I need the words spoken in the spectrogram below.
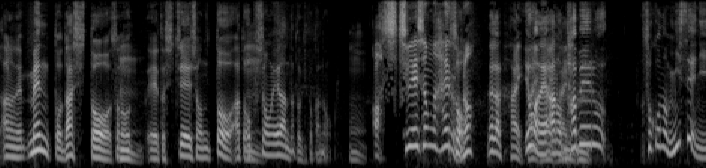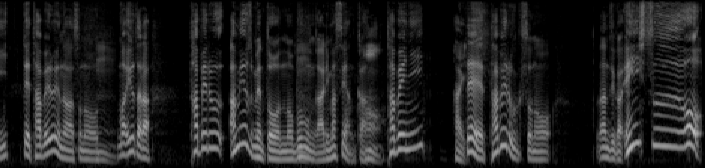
あのね、麺とだしと、その、うん。えっ、と、シチュエーションと、あとオプションを選んだ時とかの。うん。あ、シチュエーションが入るそう。の。だから、はい。要はね、あの、食べる、そこの店に行って食べるのは、その、ん。まあ言うたら、食べるアミューズメントの部分がありますやんか。うん。食べに行はい。って、食べる、その、なんていうか、演出を、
